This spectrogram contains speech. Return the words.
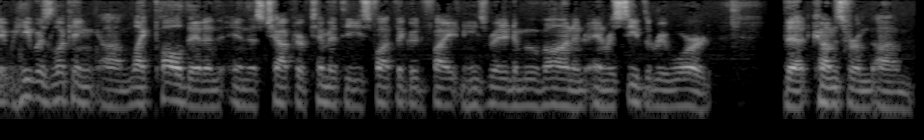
it, he was looking um, like Paul did in, in this chapter of Timothy. He's fought the good fight and he's ready to move on and, and receive the reward that comes from um,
